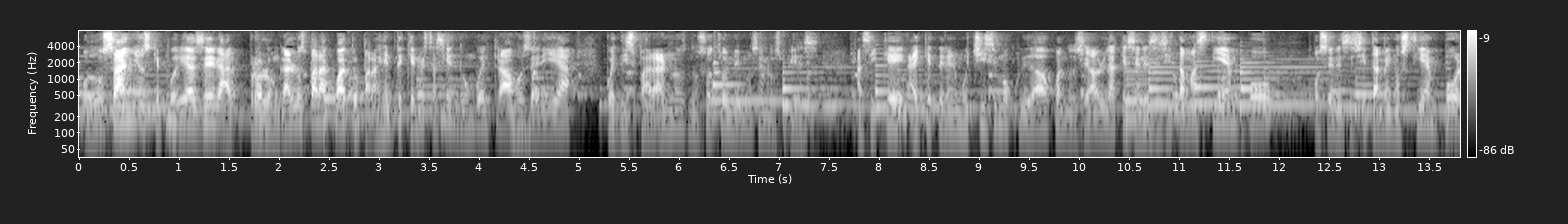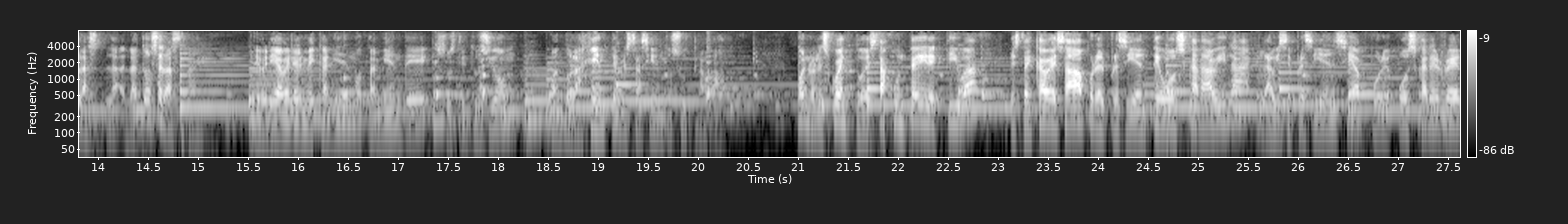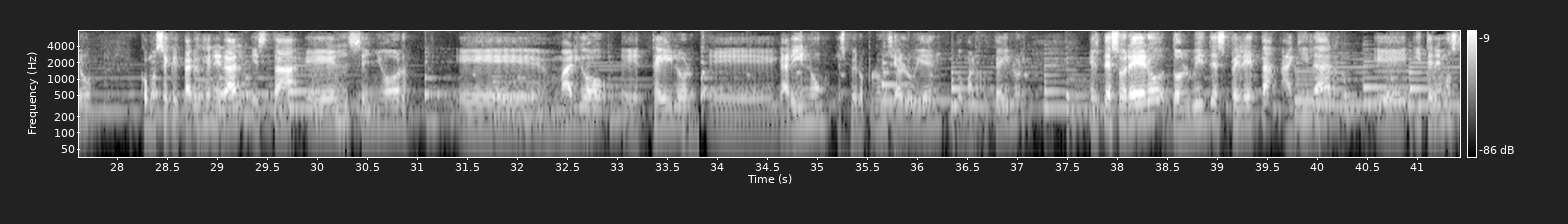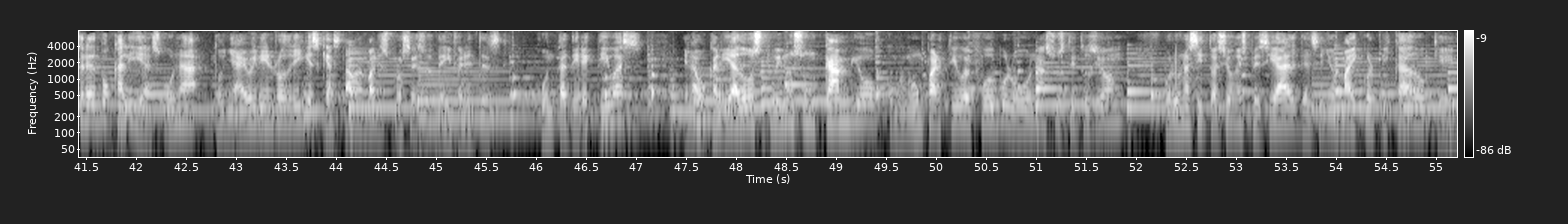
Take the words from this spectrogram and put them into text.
o dos años que podría ser prolongarlos para cuatro para gente que no está haciendo un buen trabajo sería pues dispararnos nosotros mismos en los pies. Así que hay que tener muchísimo cuidado cuando se habla que se necesita más tiempo o se necesita menos tiempo, las, las dos se las trae. Debería haber el mecanismo también de sustitución cuando la gente no está haciendo su trabajo. Bueno, les cuento, esta junta directiva está encabezada por el presidente Oscar Ávila, la vicepresidencia por Oscar Herrero, como secretario general está el señor eh, Mario eh, Taylor eh, Garino, espero pronunciarlo bien, don Marco Taylor, el tesorero, don Luis Despeleta Aguilar, y tenemos tres vocalías, una, doña Evelyn Rodríguez, que ha estado en varios procesos de diferentes juntas directivas, en la vocalía 2 tuvimos un cambio, como en un partido de fútbol, hubo una sustitución por una situación especial del señor Michael Picado, que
